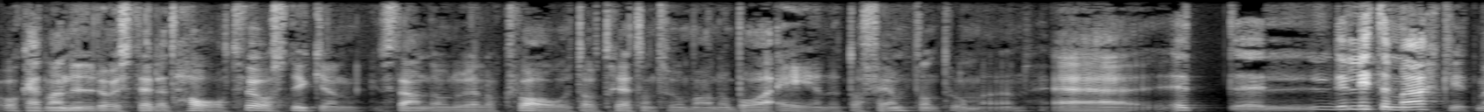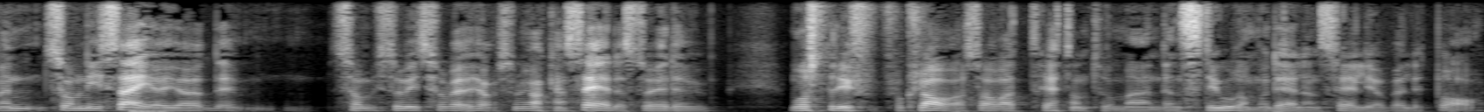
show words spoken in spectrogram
och att man nu då istället har två stycken standardmodeller kvar utav 13-tummaren och bara en utav 15-tummaren. Eh, det är lite märkligt men som ni säger, det, som, som, som jag kan se det så är det, måste det förklaras av att 13-tummaren, den stora modellen, säljer väldigt bra.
